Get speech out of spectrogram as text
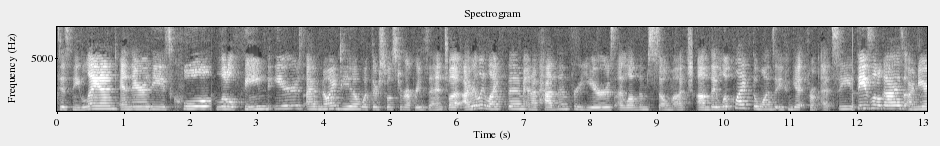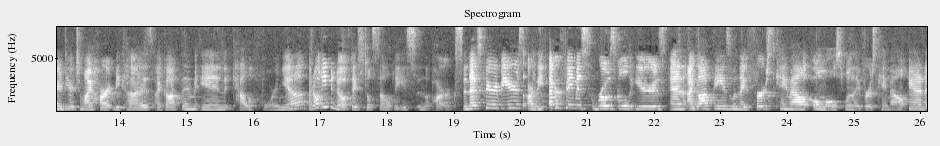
Disneyland and they're these cool little themed ears. I have no idea what they're supposed to represent but I really like them and I've had them for years. I love them so much. Um, they look like the ones ones that you can get from Etsy. These little guys are near and dear to my heart because I got them in California. I don't even know if they still sell these in the parks. The next pair of ears are the ever famous rose gold ears and I got these when they first came out, almost when they first came out. And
